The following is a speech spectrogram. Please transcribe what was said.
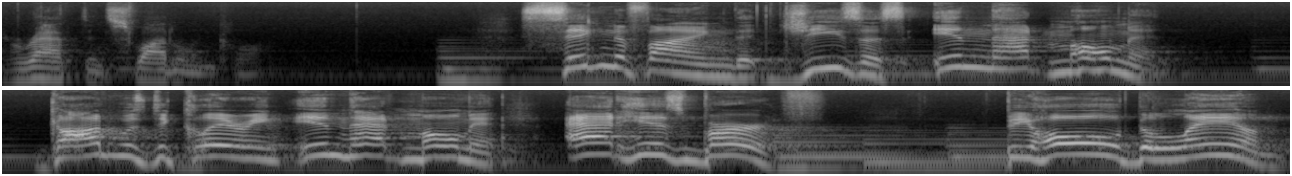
and wrapped in swaddling cloth. Signifying that Jesus, in that moment, God was declaring in that moment at his birth, Behold the Lamb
